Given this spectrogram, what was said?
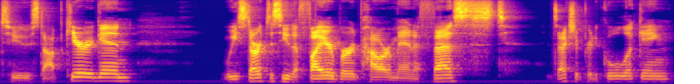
to stop Kirigan. We start to see the Firebird power manifest. It's actually pretty cool looking.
